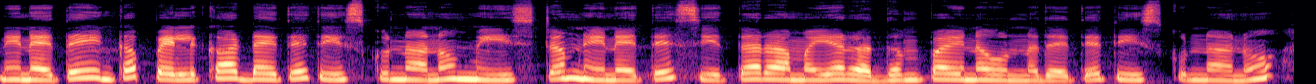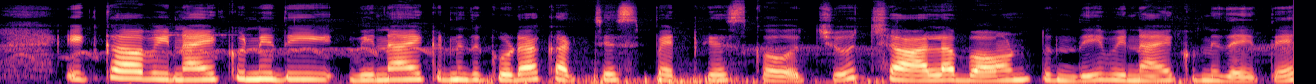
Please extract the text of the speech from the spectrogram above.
నేనైతే ఇంకా పెళ్ళి కార్డు అయితే తీసుకున్నాను. మీ ఇష్టం. నేనైతే సీతారామయ్య రథం పైన ఉన్నదైతే తీసుకున్నాను. ఇంకా వినాయకునిది వినాయకునిది కూడా కట్ చేసి పెట్టుకేసుకోవచ్చు చాలా బాగుంటుంది వినాయకునిది అయితే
